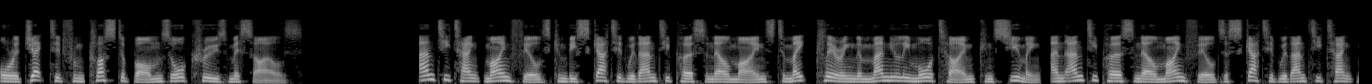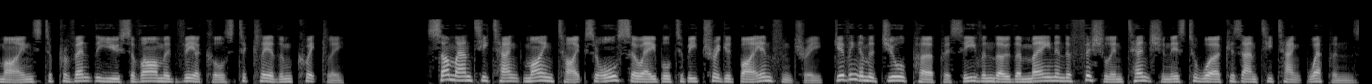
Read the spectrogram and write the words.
or ejected from cluster bombs or cruise missiles. Anti-tank minefields can be scattered with anti-personnel mines to make clearing them manually more time-consuming, and anti-personnel minefields are scattered with anti-tank mines to prevent the use of armored vehicles to clear them quickly. Some anti-tank mine types are also able to be triggered by infantry, giving them a dual purpose even though their main and official intention is to work as anti-tank weapons.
